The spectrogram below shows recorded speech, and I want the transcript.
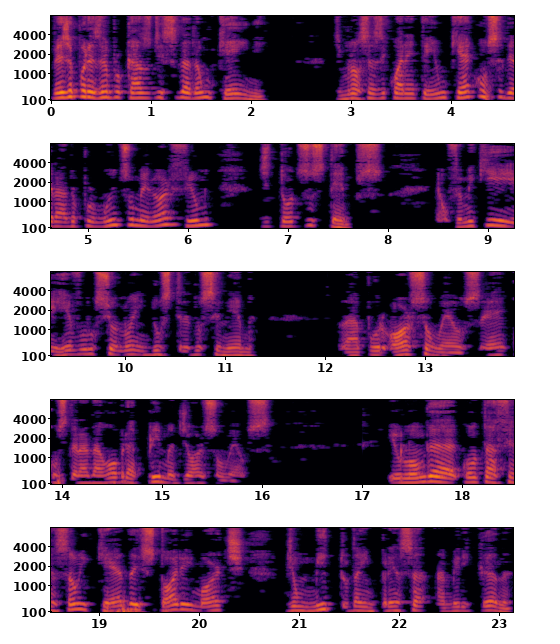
Veja, por exemplo, o caso de Cidadão Kane, de 1941, que é considerado por muitos o melhor filme de todos os tempos. É um filme que revolucionou a indústria do cinema, lá por Orson Welles. É considerada a obra-prima de Orson Welles. E o longa conta a ascensão e queda, história e morte de um mito da imprensa americana,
